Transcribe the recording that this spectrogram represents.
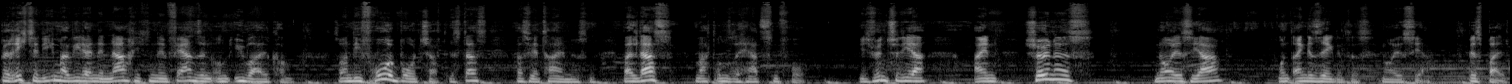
Berichte, die immer wieder in den Nachrichten, den Fernsehen und überall kommen, sondern die frohe Botschaft ist das, was wir teilen müssen, weil das macht unsere Herzen froh. Ich wünsche dir ein schönes neues Jahr und ein gesegnetes neues Jahr. Bis bald.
